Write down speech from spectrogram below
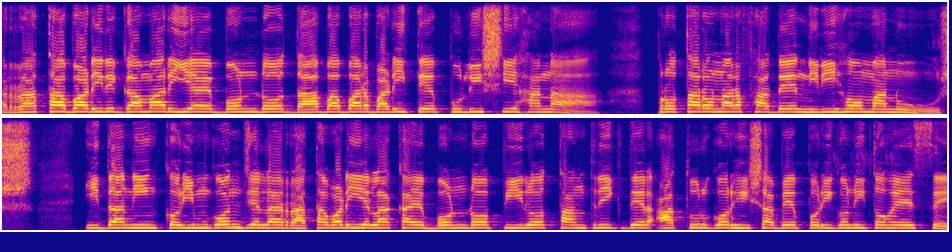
রাতাবাড়ির গামারিয়ায় বন্ড, দা বাবার বাড়িতে পুলিশি হানা। প্রতারণার ফাঁদে নিরীহ মানুষ। ইদানিং করিমগঞ্জ জেলার রাতাবাড়ি এলাকায় বন্ড পীর তান্ত্রিকদের আতুরগড় হিসাবে পরিগণিত হয়েছে।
